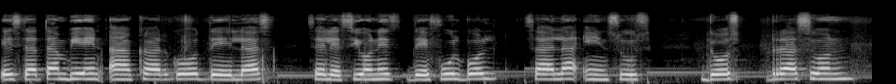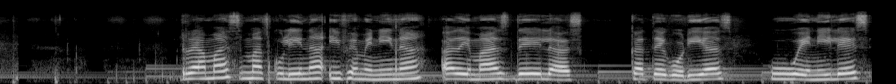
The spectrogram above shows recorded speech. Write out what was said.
Está también a cargo de las selecciones de fútbol sala en sus dos razones ramas masculina y femenina, además de las categorías juveniles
